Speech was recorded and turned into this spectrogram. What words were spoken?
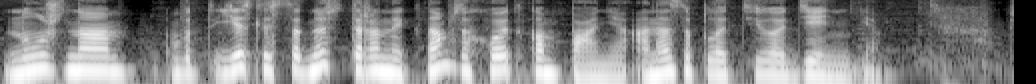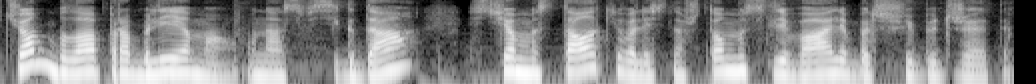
нужно... Вот если с одной стороны к нам заходит компания, она заплатила деньги, в чем была проблема у нас всегда, с чем мы сталкивались, на что мы сливали большие бюджеты?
